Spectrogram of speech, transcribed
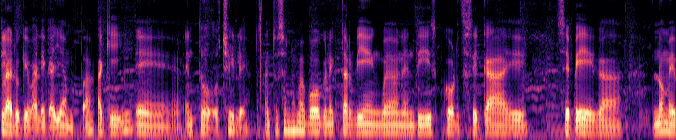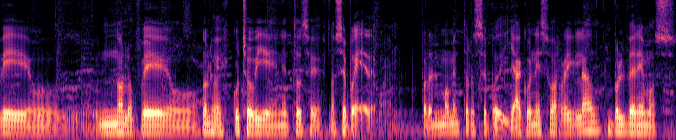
claro que vale callampa, aquí eh, en todo Chile. Entonces no me puedo conectar bien, weón, en Discord se cae, se pega, no me veo, no los veo, no los escucho bien, entonces no se puede, weón. Por el momento no se puede. Ya con eso arreglado, volveremos,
